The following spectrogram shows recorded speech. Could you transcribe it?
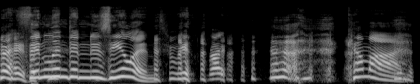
Right. Finland and New Zealand. right. Come on.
